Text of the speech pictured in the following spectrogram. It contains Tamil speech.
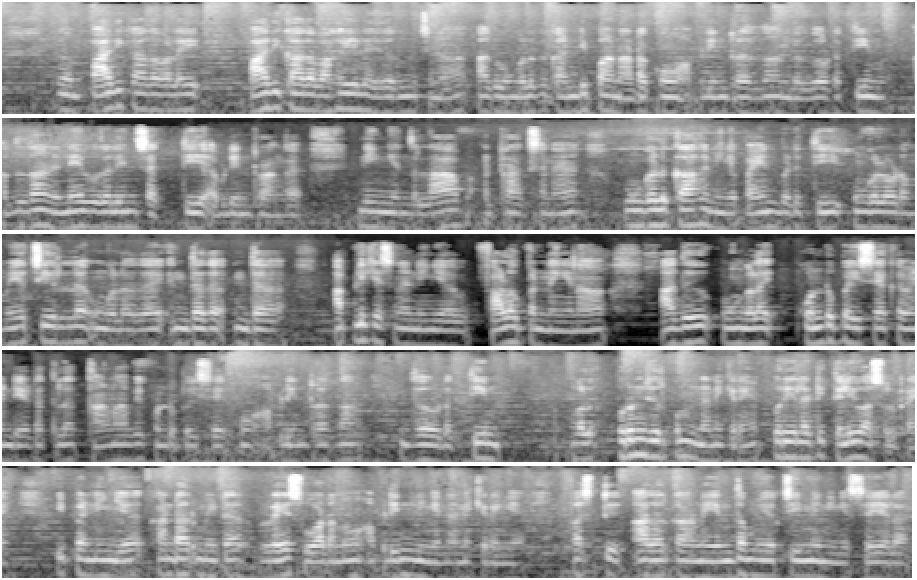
பாதிக்காதவளை பாதிக்காத வகையில் இருந்துச்சுன்னா அது உங்களுக்கு கண்டிப்பாக நடக்கும் அப்படின்றது தான் இந்த இதோட தீம் அதுதான் நினைவுகளின் சக்தி அப்படின்றாங்க. நீங்கள் இந்த லா ஆஃப் அட்ராக்ஷனை உங்களுக்காக நீங்கள் பயன்படுத்தி உங்களோட முயற்சிகளில் உங்களோட இந்த இந்த அப்ளிகேஷனை நீங்கள் ஃபாலோ பண்ணிங்கன்னா அது உங்களை கொண்டு போய் சேர்க்க வேண்டிய இடத்துல தானாகவே கொண்டு போய் சேர்க்கும் அப்படின்றது தான் இதோட தீம் உங்களுக்கு புரிஞ்சிருக்கும்னு நினைக்கிறேன். புரியலாட்டி தெளிவாக சொல்கிறேன் இப்போ நீங்கள் ஹண்ட்ரட் மீட்டர் ரேஸ் ஓடணும் அப்படின்னு நீங்கள் நினைக்கிறீங்க. ஃபஸ்ட்டு அதற்கான எந்த முயற்சியுமே நீங்கள் செய்யலை.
